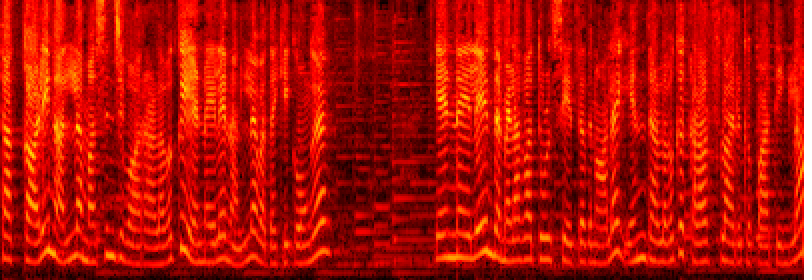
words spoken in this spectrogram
தக்காளி நல்லா மசிஞ்சு வர அளவுக்கு எண்ணெயிலே நல்லா வதக்கிக்கோங்க. எண்ணெயிலே இந்த மிளகாத்தூள் சேர்த்ததுனால எந்த அளவுக்கு கலர்ஃபுல்லா இருக்கு பாத்தீங்களா?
